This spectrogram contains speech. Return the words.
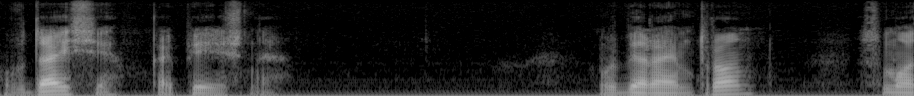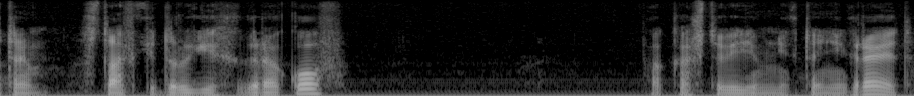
в дайсе копеечная. Выбираем трон. Смотрим ставки других игроков. Пока что, видим, никто не играет.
